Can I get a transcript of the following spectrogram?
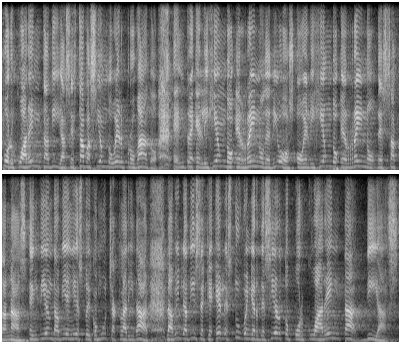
por 40 días estaba siendo él probado entre eligiendo el reino de Dios o eligiendo el reino de Satanás. Entienda bien esto y con mucha claridad. La Biblia dice que él estuvo en el desierto por 40 días.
